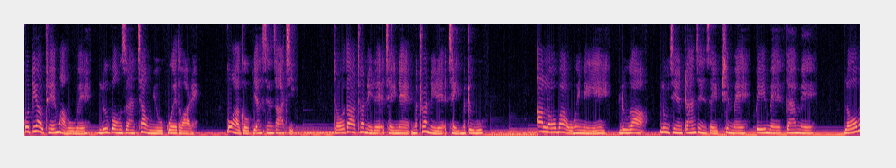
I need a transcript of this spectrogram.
ကိုတယောက်တည်းမှာကိုပဲလူပုံစံ6မျိုး꿰သွားတယ်။ကိုယ့်ဟာကိုယ်ပြန်စဉ်းစားကြည့်။ဒေါသထွက်နေတဲ့အချိန်နဲ့မထွက်နေတဲ့အချိန်မတူဘူး။ အလောဘဝင်နေရင်လူကလူချင်းတန်းကျင်စိတ်ဖြစ်မယ်ပေးမယ်ကမ်းမယ်လောဘ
